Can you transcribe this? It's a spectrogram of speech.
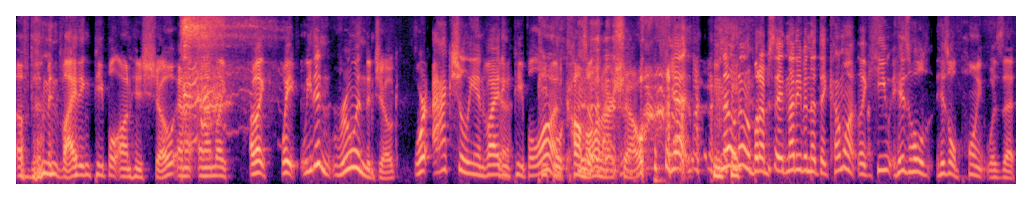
of them inviting people on his show, and I, and I'm like I'm like wait, we didn't ruin the joke. We're actually inviting Yeah, people, People on. come on our show. yeah, no, no, but I'm saying not even that they come on. Like he, his whole his whole point was that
